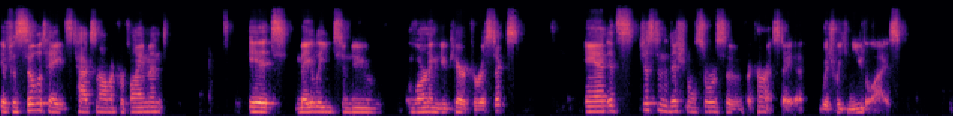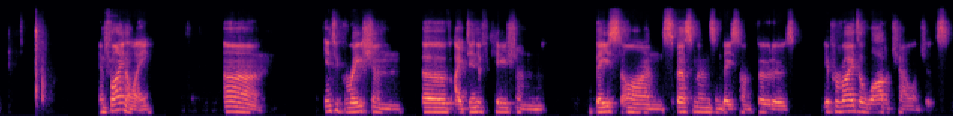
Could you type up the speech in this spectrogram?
it facilitates taxonomic refinement. It may lead to new learning new characteristics. And it's just an additional source of occurrence data, which we can utilize. And finally, um, integration of identification based on specimens and based on photos, it provides a lot of challenges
